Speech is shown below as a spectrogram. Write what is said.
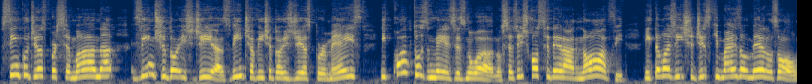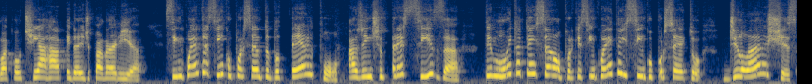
Cinco dias por semana, 22 dias, 20 a 22 dias por mês. E quantos meses no ano? Se a gente considerar nove, então a gente diz que mais ou menos, ó, uma continha rápida aí de padaria. 55% do tempo a gente precisa ter muita atenção, porque 55% de lanches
